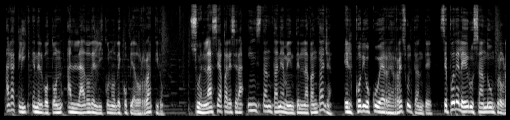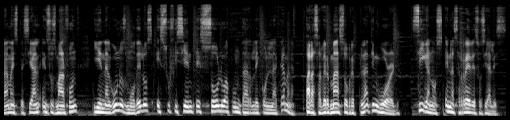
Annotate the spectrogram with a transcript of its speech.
haga clic en el botón al lado del icono de copiador rápido. Su enlace aparecerá instantáneamente en la pantalla. El código QR resultante se puede leer usando un programa especial en su smartphone y en algunos modelos es suficiente solo apuntarle con la cámara. Para saber más sobre Platin World, síganos en las redes sociales.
